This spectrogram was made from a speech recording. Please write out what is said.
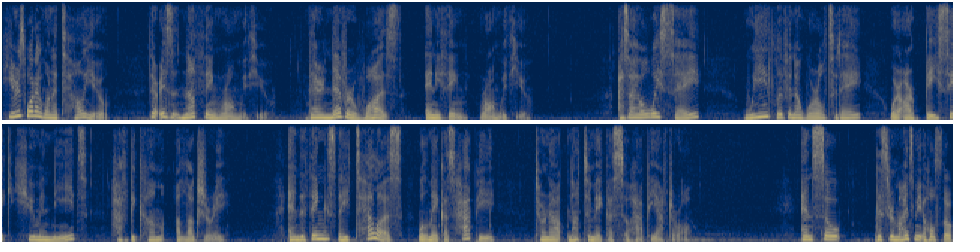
here's what I want to tell you there is nothing wrong with you. There never was anything wrong with you. As I always say, we live in a world today where our basic human needs have become a luxury. And the things they tell us will make us happy turn out not to make us so happy after all. And so this reminds me also,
